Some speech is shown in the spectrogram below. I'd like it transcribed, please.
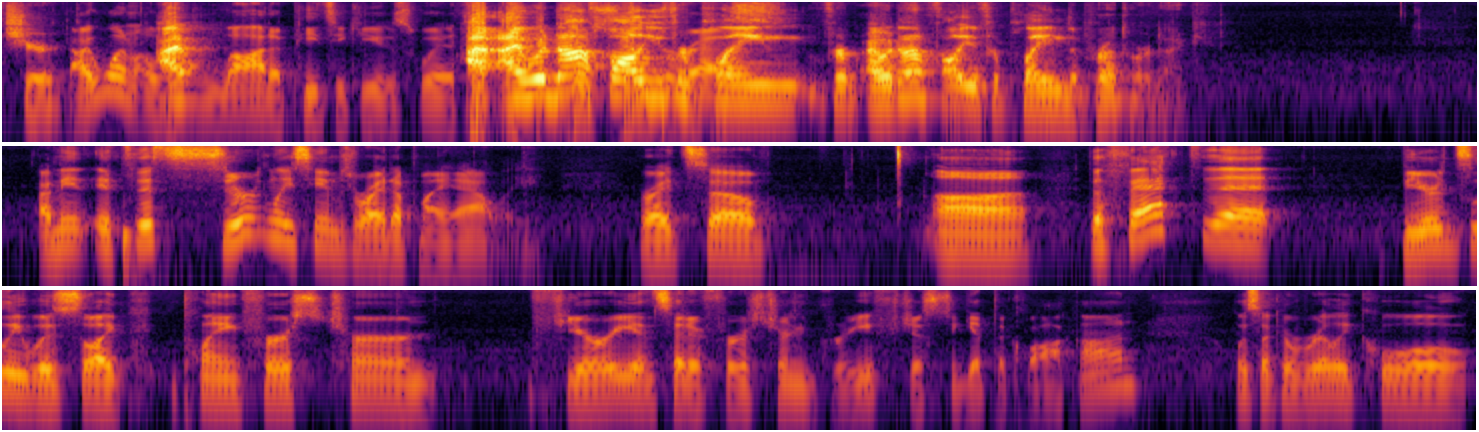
Sure. I won a I- lot of PTQs with. I, I would not turn you for playing for. I would not fault you for playing the Pro Tour deck. I mean, it this certainly seems right up my alley, right? So, uh, the fact that Beardsley was like playing first turn Fury instead of first turn Grief just to get the clock on was like a really cool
